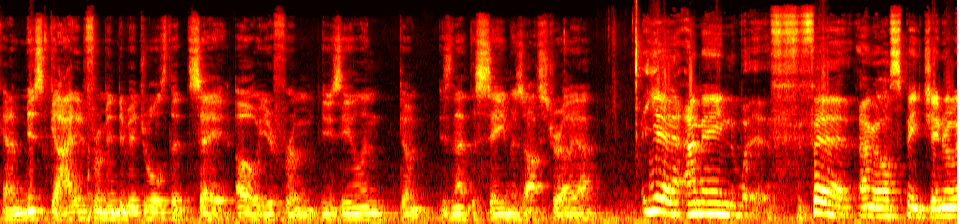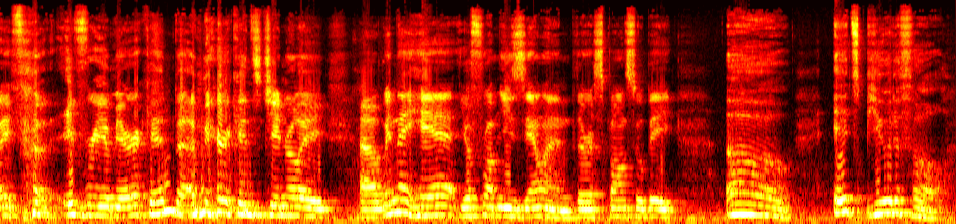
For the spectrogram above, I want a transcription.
kind of misguided from individuals that say, "Oh, you're from New Zealand. Don't isn't that the same as Australia?" Yeah, I mean, w- f- for, I mean, I'll speak generally for every American, but Americans generally, uh, when they hear you're from New Zealand, the response will be, oh, it's beautiful.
